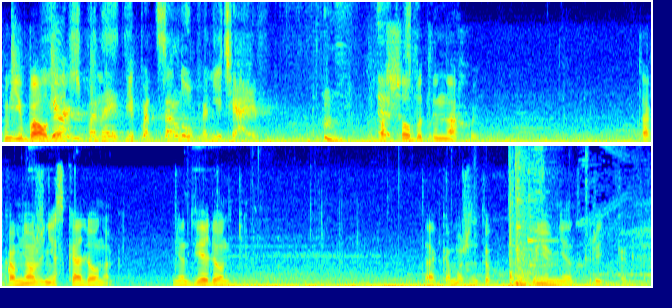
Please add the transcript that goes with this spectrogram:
Уебал, да? Я ж бы на этой подзалупа, Нечаев. Пошел бы ты нахуй. Так, а у меня уже несколько Аленок. У меня две Аленки. Так, а можно эту хуйню мне открыть как-то?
